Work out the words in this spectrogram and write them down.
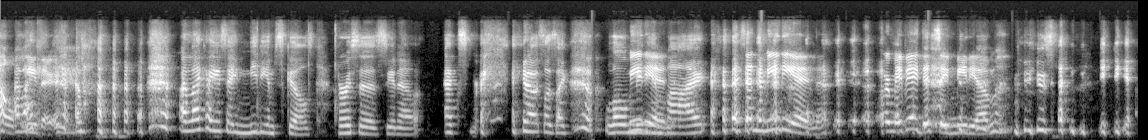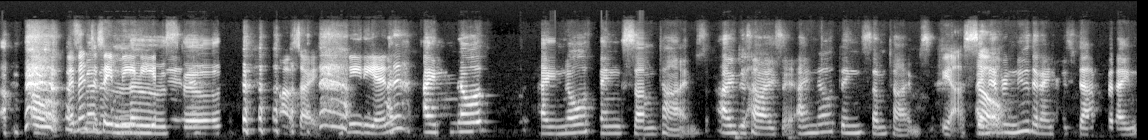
help I like- either. I like how you say medium skills versus, you know, expert. You know, so it's like low, medium, Median. high. I said median. Or maybe I did say medium. you said medium. Oh, I That's meant to say median. skills. Oh, sorry. Median. I know I know things sometimes. I'm just how I say it. I know things sometimes. Yeah. So I never knew that I knew stuff, but I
